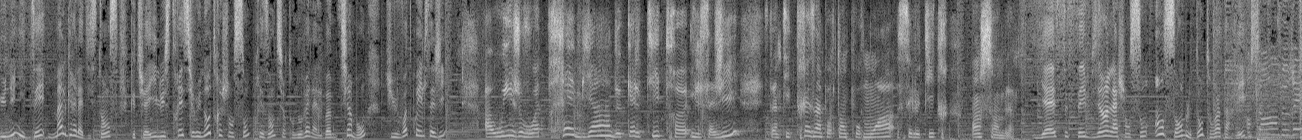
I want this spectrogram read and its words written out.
Une unité malgré la distance que tu as illustrée sur une autre chanson présente sur ton nouvel album Tiens bon. Tu vois de quoi il s'agit? Ah oui, je vois très bien de quel titre euh, il s'agit. C'est un titre très important pour moi, c'est le titre Ensemble. Yes, c'est bien la chanson Ensemble dont on va parler. Ensemble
